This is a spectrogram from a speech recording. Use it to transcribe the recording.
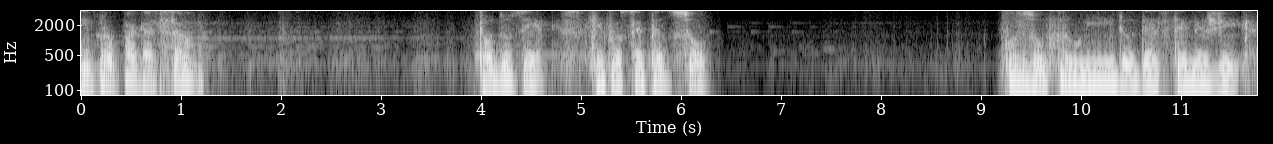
e propagação, todos eles que você pensou usufruíram desta energia.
